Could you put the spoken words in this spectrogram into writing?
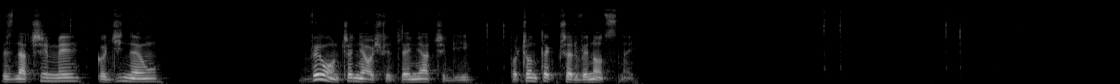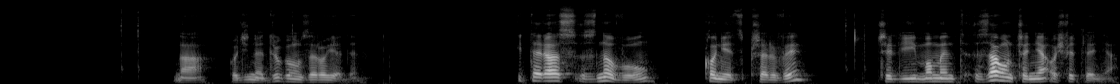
wyznaczymy godzinę wyłączenia oświetlenia, czyli początek przerwy nocnej. Na godzinę 2.01. I teraz znowu koniec przerwy, czyli moment załączenia oświetlenia.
